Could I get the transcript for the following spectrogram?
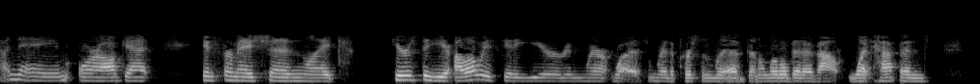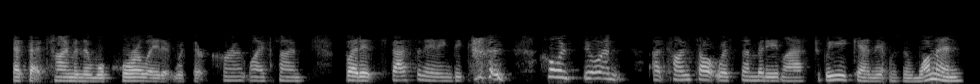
a name or I'll get information like, here's the year, I'll always get a year and where it was and where the person lived and a little bit about what happened at that time and then we'll correlate it with their current lifetime. But it's fascinating because I was doing a consult with somebody last week and it was a woman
